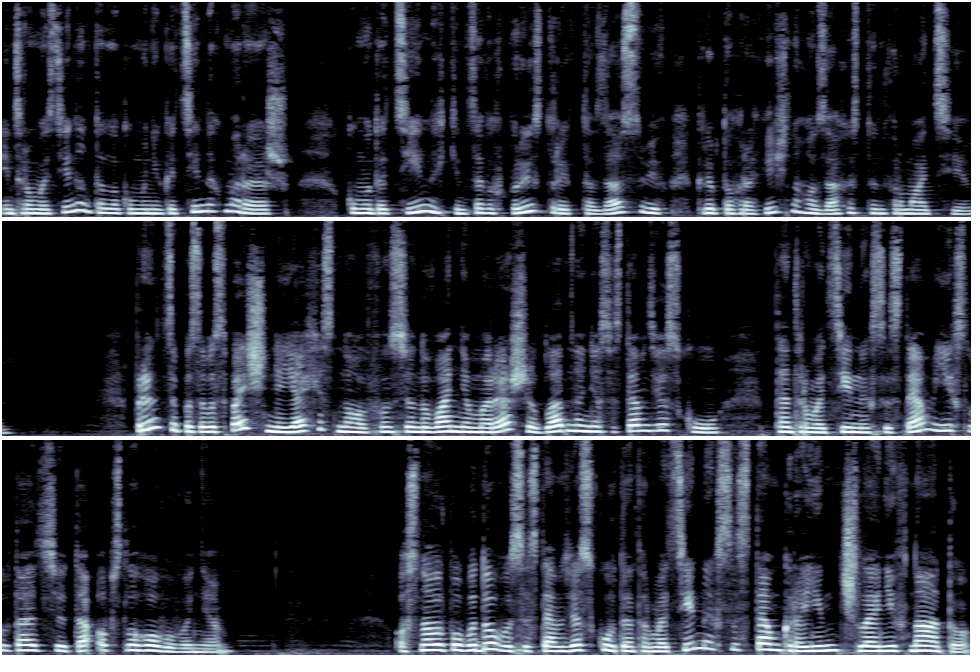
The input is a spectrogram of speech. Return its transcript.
інформаційно-телекомунікаційних мереж, комутаційних кінцевих пристроїв та засобів криптографічного захисту інформації. Принципи забезпечення якісного функціонування мереж і обладнання систем зв'язку та інформаційних систем, їх експлуатацію та обслуговування. Основи побудови систем зв'язку та інформаційних систем країн-членів НАТО,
